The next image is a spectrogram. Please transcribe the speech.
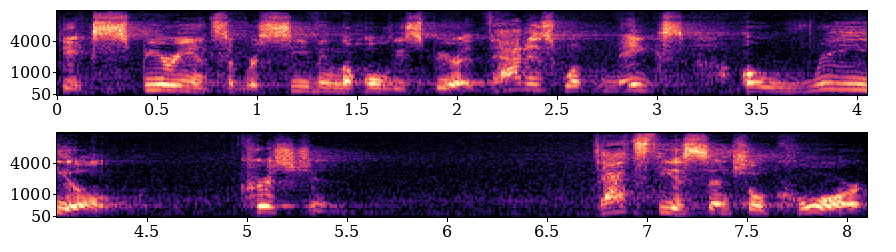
the experience of receiving the Holy Spirit. That is what makes a real Christian. That's the essential core.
